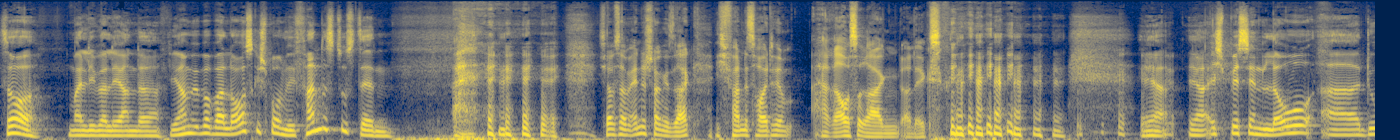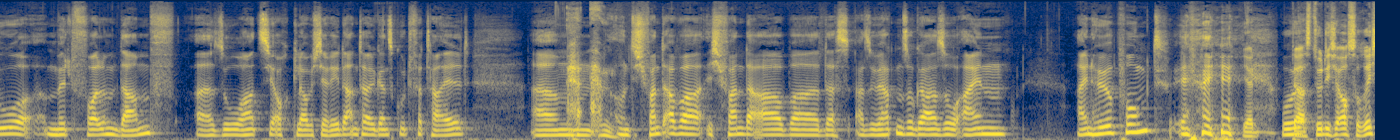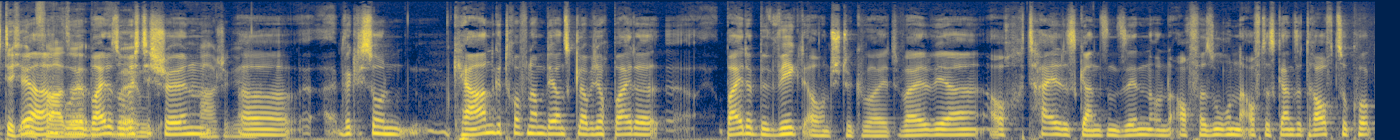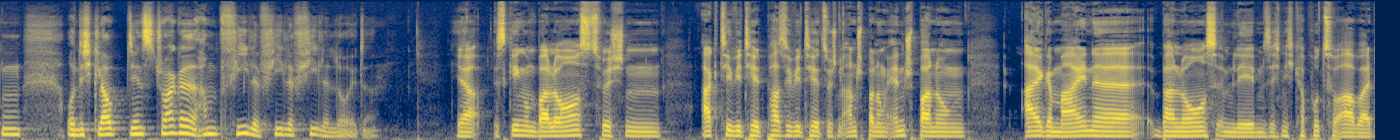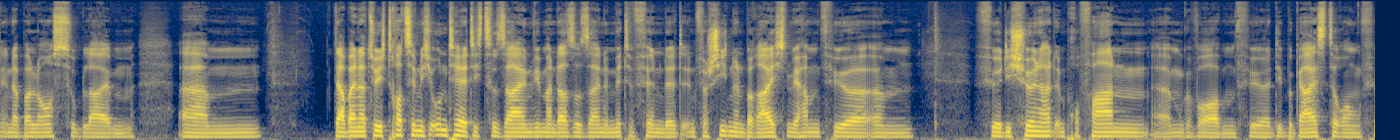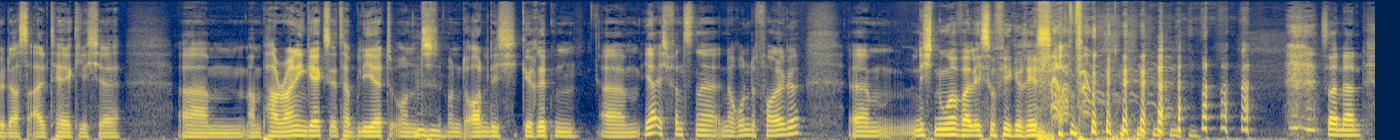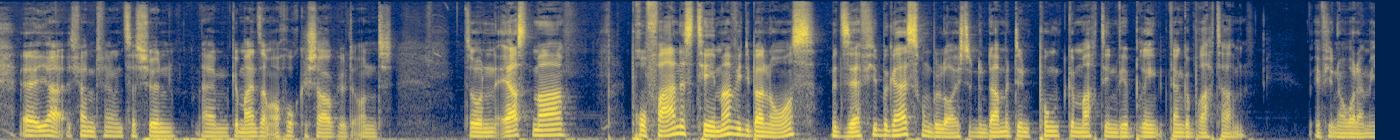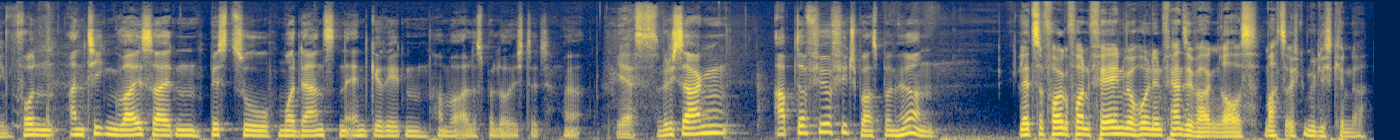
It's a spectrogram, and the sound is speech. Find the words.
So, mein lieber Leander, wir haben über Balance gesprochen. Wie fandest du es denn? ich habe es am Ende schon gesagt. Ich fand es heute herausragend, Alex. ja, ja, ich bisschen low, äh, du mit vollem Dampf. Äh, so hat sich auch, glaube ich, der Redeanteil ganz gut verteilt. Ähm, und ich fand aber, ich fand aber, dass, also wir hatten sogar so einen ein Höhepunkt. ja, da hast du dich auch so richtig ja, in Phase. Wo wir beide so richtig schön äh, wirklich so einen Kern getroffen haben, der uns, glaube ich, auch beide, beide bewegt auch ein Stück weit, weil wir auch Teil des Ganzen sind und auch versuchen, auf das Ganze drauf zu gucken. Und ich glaube, den Struggle haben viele, viele, viele Leute. Ja, es ging um Balance zwischen Aktivität, Passivität, zwischen Anspannung, Entspannung allgemeine Balance im Leben, sich nicht kaputt zu arbeiten, in der Balance zu bleiben. Ähm, dabei natürlich trotzdem nicht untätig zu sein, wie man da so seine Mitte findet, in verschiedenen Bereichen. Wir haben für, ähm, für die Schönheit im Profanen ähm, geworben, für die Begeisterung, für das Alltägliche. Ähm, ein paar Running Gags etabliert und, mhm. und ordentlich geritten. Ähm, ja, ich fand es eine, eine runde Folge. Ähm, nicht nur, weil ich so viel geredet habe. sondern äh, ja, ich fand, wir haben uns das schön ähm, gemeinsam auch hochgeschaukelt und so ein erstmal profanes Thema wie die Balance mit sehr viel Begeisterung beleuchtet und damit den Punkt gemacht, den wir bring, dann gebracht haben. If you know what I mean. Von antiken Weisheiten bis zu modernsten Endgeräten haben wir alles beleuchtet. Ja. Yes. Dann würde ich sagen, ab dafür, viel Spaß beim Hören. Letzte Folge von Ferien, wir holen den Fernsehwagen raus. Macht's euch gemütlich, Kinder.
